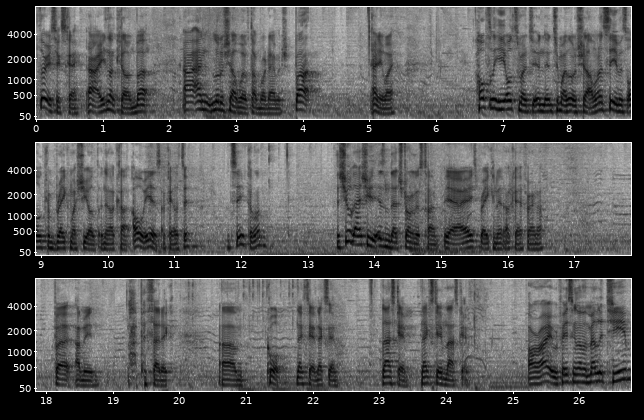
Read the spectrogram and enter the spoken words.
36k. Alright, he's not killing, but... Uh, and Ludociel would have done more damage. But, anyway. Hopefully he ultimate in, into my Ludociel. I want to see if his ult can break my shield and then I'll cut. Oh, he is. Okay, let's do. Let's see. Come on. The shield actually isn't that strong this time. Yeah, he's breaking it. Okay, fair enough. But, I mean, pathetic. Um, cool. Next game, next game. Last game. Next game, last game. Alright, we're facing another melee team.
